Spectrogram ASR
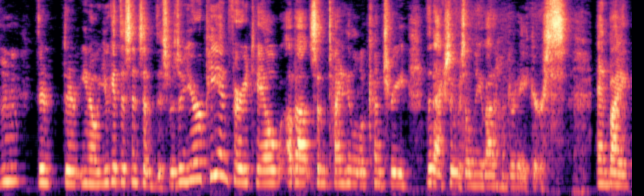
Mm-hmm. they're they're you know you get the sense of this was a European fairy tale about some tiny little country that actually was only about hundred acres, and by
